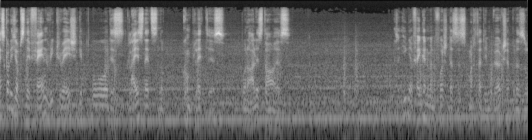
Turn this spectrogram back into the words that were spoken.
Weiß gar nicht, ob es eine Fan-Recreation gibt, wo das Gleisnetz noch komplett ist. Wo noch alles da ist. Also irgendein Fan kann ich mir vorstellen, dass es gemacht hat im Workshop oder so.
